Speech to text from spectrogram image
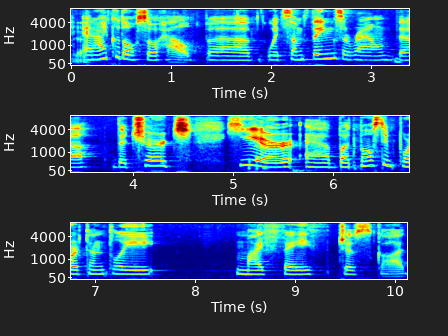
Yeah. and I could also help uh, with some things around the the church here. Uh, but most importantly, my faith just got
